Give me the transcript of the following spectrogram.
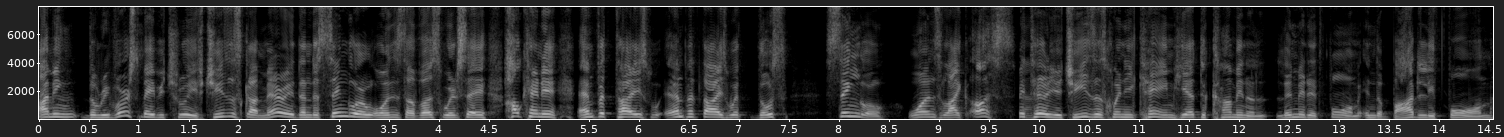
I mean, the reverse may be true. If Jesus got married, then the single ones of us will say, how can he empathize, empathize with those single ones like us. Let me tell you, Jesus, when he came, he had to come in a limited form, in the bodily form,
